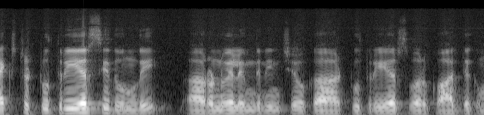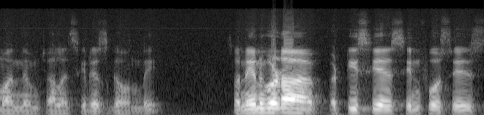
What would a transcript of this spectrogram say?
నెక్స్ట్ టూ త్రీ ఇయర్స్ ఇది ఉంది. రెండు వేల ఎనిమిది నుంచి ఒక టూ త్రీ ఇయర్స్ వరకు ఆర్థిక మాంద్యం చాలా సీరియస్గా ఉంది. సో నేను కూడా టీసీఎస్ ఇన్ఫోసిస్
